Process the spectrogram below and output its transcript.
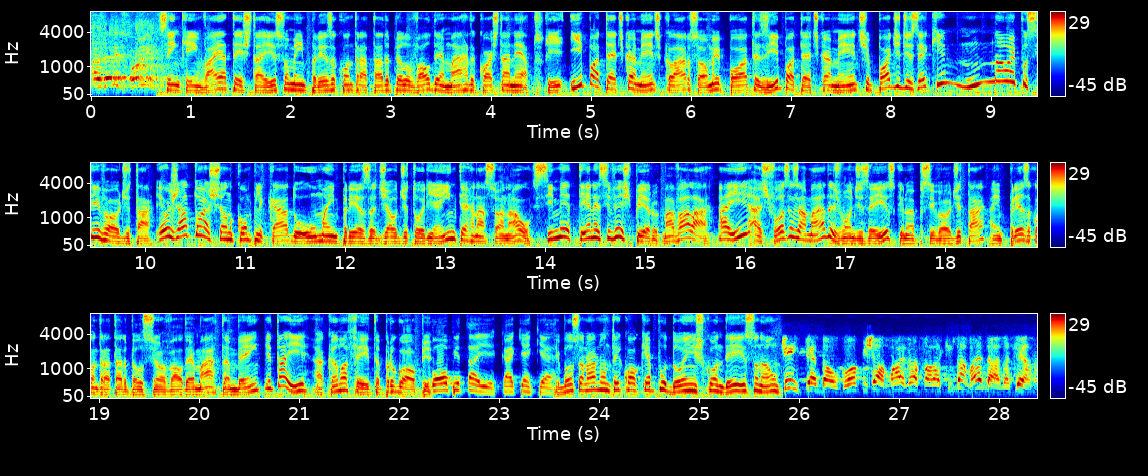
às eleições. Sim, quem vai atestar isso é uma empresa contratada pelo Valdemar da Costa Neto, que hipoteticamente, claro, só uma hipótese, hipoteticamente, pode dizer que não é possível auditar. Eu já tô achando complicado uma empresa de auditoria internacional se meter nesse vespeiro, mas vá lá. Aí as Forças Armadas vão dizer isso, que não é possível auditar, a empresa contratada pelo senhor Valdemar também, e tá aí, a cama feita pro golpe. Golpe tá aí, cai quem quer. E Bolsonaro não tem qualquer pudor em esconder isso não. Quem quer dar o golpe jamais vai falar que dá, vai dar, tá certo?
